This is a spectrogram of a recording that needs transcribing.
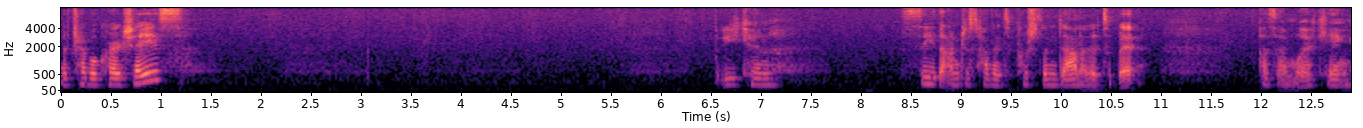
of treble crochets. But you can see that I'm just having to push them down a little bit as I'm working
